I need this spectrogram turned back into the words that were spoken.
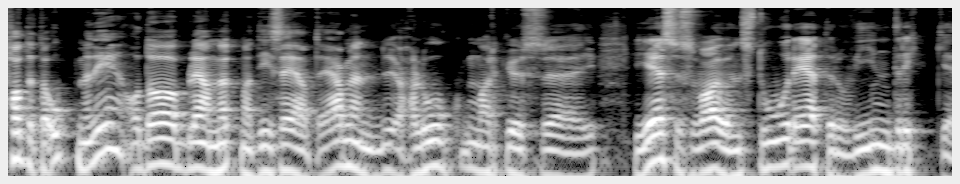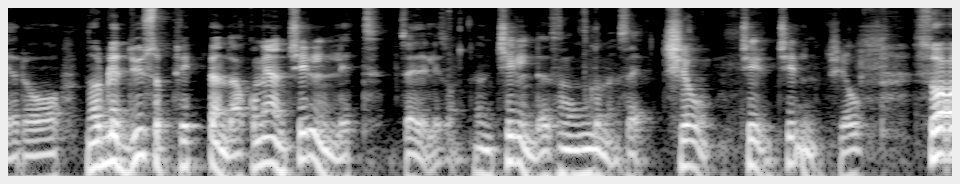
ta dette opp med de, og da ble han møtt med at de sier at ja, men hallo, Markus. eh, Jesus var jo en storeter og vindrikker, og når ble du så prippen da? Kom igjen, chillen litt, sier de liksom. Chillen, det er som ungdommen sier. Chill. Chill, chillen. Chill. Så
